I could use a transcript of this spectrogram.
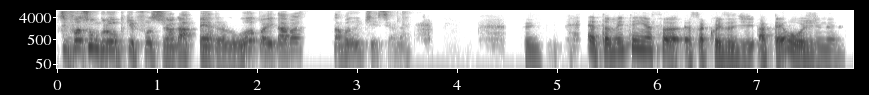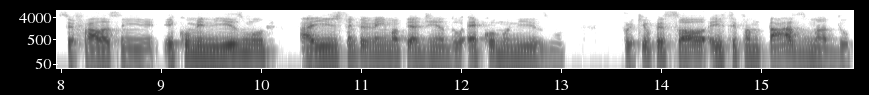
Se fosse um grupo que fosse jogar pedra no outro, aí dava, dava notícia, né? Sim. É, também tem essa, essa coisa de, até hoje, né? Você fala assim, ecumenismo, aí sempre vem uma piadinha do ecomunismo, porque o pessoal, esse fantasma do,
